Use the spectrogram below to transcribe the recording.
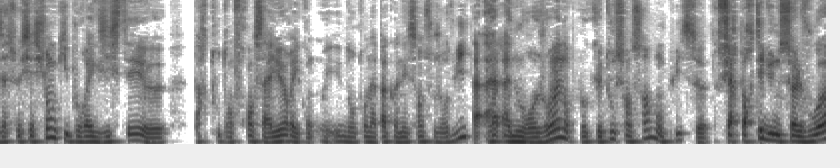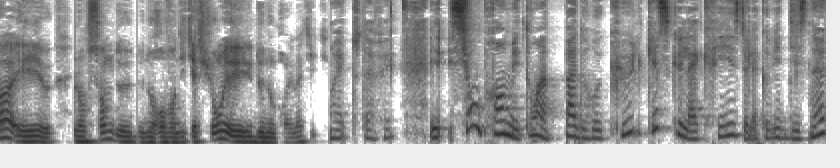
associations qui pourraient exister euh, partout en France ailleurs et, dont on n'a pas connaissance aujourd'hui, à, nous rejoindre pour que tous ensemble on puisse faire porter d'une seule voix et euh, l'ensemble de, nos revendications et de nos problématiques. Oui, tout à fait. Et si on prend, mettons, un pas de recul, qu'est-ce que la crise de la Covid-19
